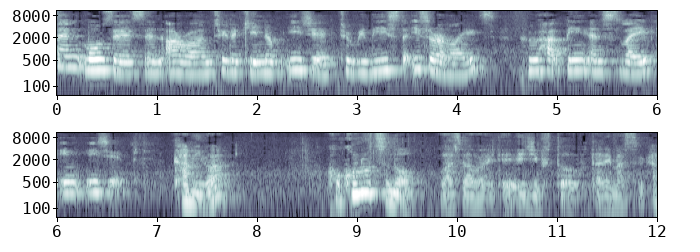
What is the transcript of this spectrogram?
sent Moses and Aaron to the king of Egypt to release the Israelites who had been enslaved in Egypt. 神は9つの災いでエジプトを打たれますが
